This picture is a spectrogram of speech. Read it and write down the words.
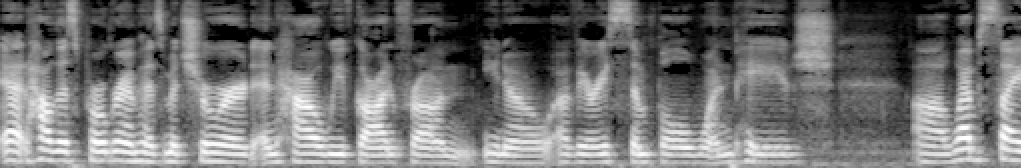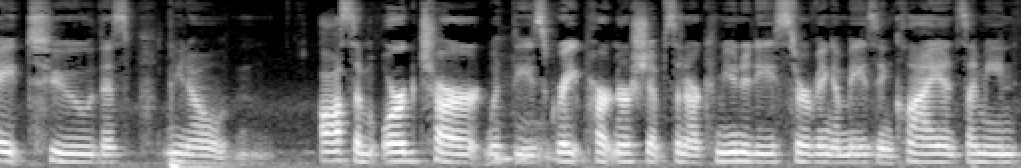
at how this program has matured and how we've gone from you know a very simple one page uh, website to this, you know, awesome org chart with mm-hmm. these great partnerships in our community serving amazing clients. I mean,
